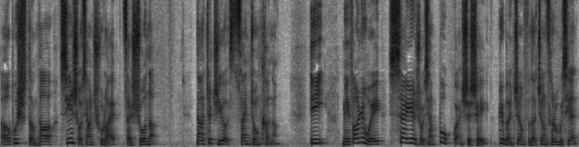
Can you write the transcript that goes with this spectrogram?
而不是等到新首相出来再说呢？那这只有三种可能：第一，美方认为下一任首相不管是谁，日本政府的政策路线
